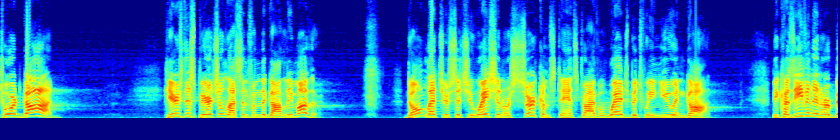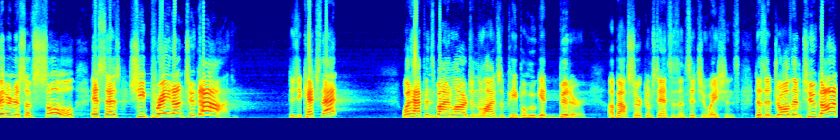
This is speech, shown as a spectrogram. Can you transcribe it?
toward God. Here's the spiritual lesson from the godly mother don't let your situation or circumstance drive a wedge between you and God. Because even in her bitterness of soul, it says she prayed unto God. Did you catch that? What happens by and large in the lives of people who get bitter about circumstances and situations? Does it draw them to God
